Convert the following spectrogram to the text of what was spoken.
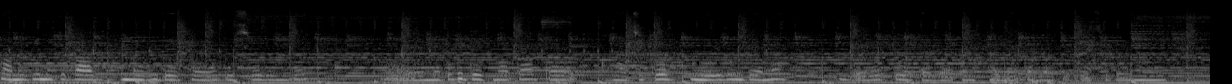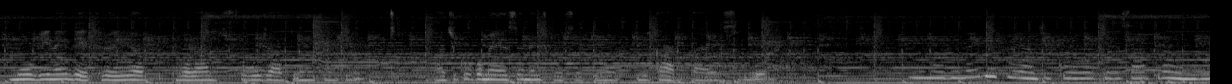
खाने पीने के बाद मूवी देख रहे हैं दूसरे रूम पे। और मेरे को भी देखना था पर हाजी को मेरे रूम पे है ना बहुत वो कर रहा था हल्ला कर रहा था तो इसलिए मैं मूवी नहीं देख रही अब थोड़ा सो जाती हूँ क्योंकि हाजी को, को मैं ऐसे नहीं छोड़ सकती हूँ ये काटता है इसलिए। मूवी नहीं देख रही हाजी को तेरे साथ रहूँगी।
